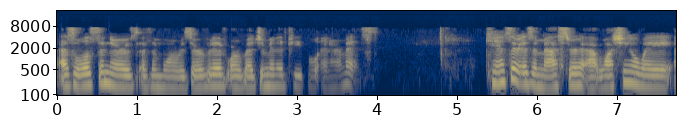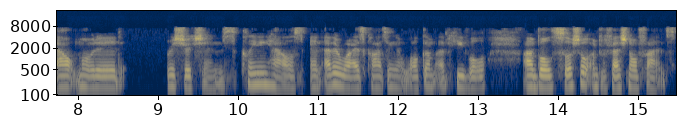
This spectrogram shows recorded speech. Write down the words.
as well as the nerves of the more reservative or regimented people in her midst. Cancer is a master at washing away outmoded restrictions, cleaning house, and otherwise causing a welcome upheaval on both social and professional fronts.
